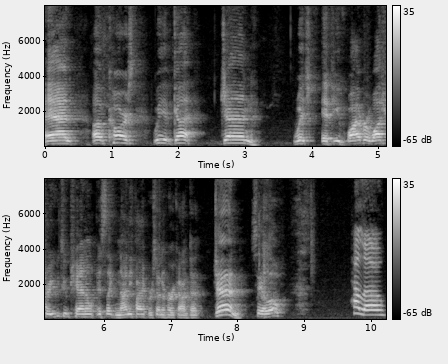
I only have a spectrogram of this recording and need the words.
And of course, we've got Jen, which, if you've ever watched her YouTube channel, it's like 95% of her content. Jen, say hello. Hello.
